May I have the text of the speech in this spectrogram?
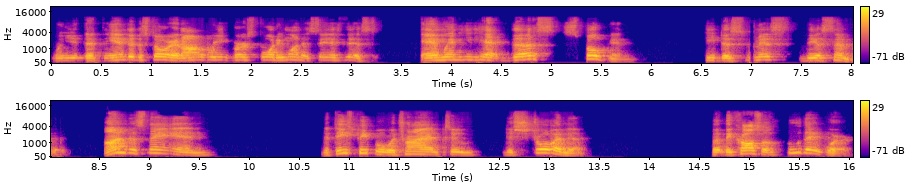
when you at the end of the story, and I'll read verse 41, it says this: and when he had thus spoken, he dismissed the assembly. Understand that these people were trying to destroy them. But because of who they were,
